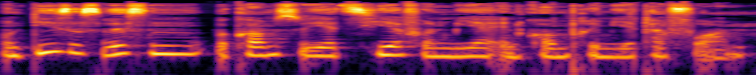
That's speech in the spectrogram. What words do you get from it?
Und dieses Wissen bekommst du jetzt hier von mir in komprimierter Form.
